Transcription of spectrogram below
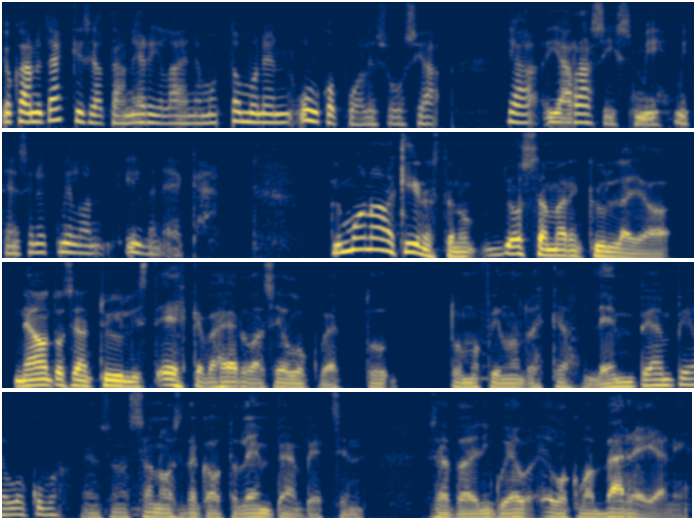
joka on nyt äkkiseltään erilainen, mutta tuommoinen ulkopuolisuus ja, ja, ja rasismi, miten se nyt milloin ilmeneekään? Kyllä mä oon aina kiinnostanut jossain määrin kyllä ja nämä on tosiaan tyylistä ehkä vähän erilaisia elokuvia. Tuomo Finland on ehkä lempeämpi elokuva. En sano sanoa sitä kautta lempeämpi, että sen, jos ajatellaan niin kuin elokuvan värejä, niin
